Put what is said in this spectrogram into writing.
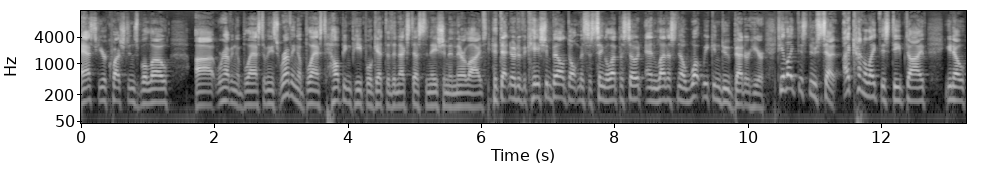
ask your questions below. Uh, we're having a blast doing this. We're having a blast helping people get to the next destination in their lives. Hit that notification bell. Don't miss a single episode and let us know what we can do better here. Do you like this new set? I kind of like this deep dive. You know,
